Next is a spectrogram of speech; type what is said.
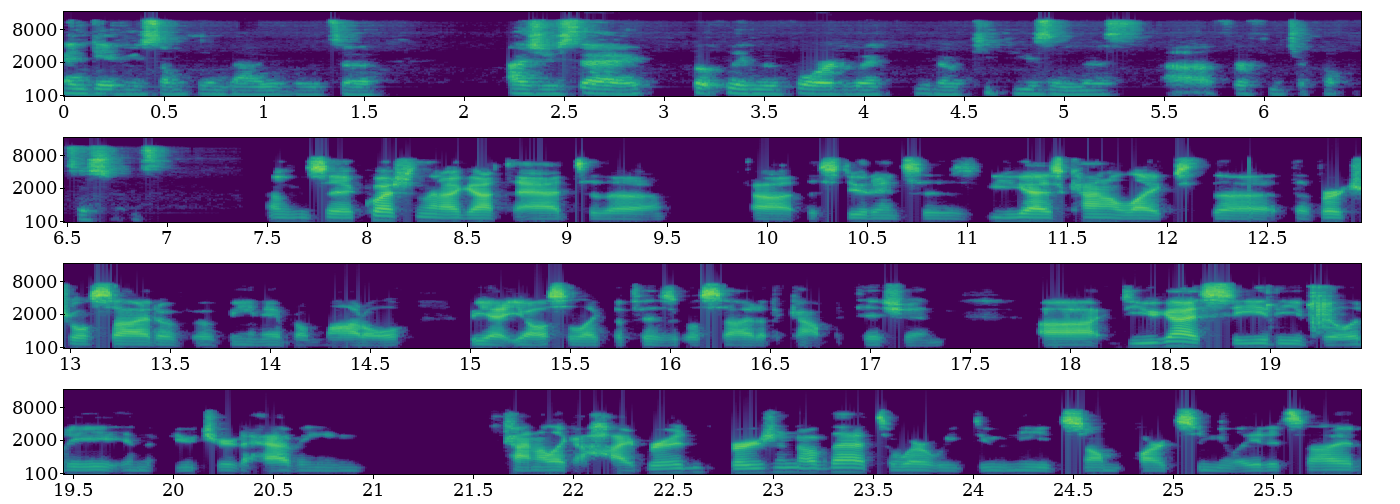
and gave you something valuable to, as you say, hopefully move forward with, you know, keep using this uh, for future competitions. I was gonna say a question that I got to add to the uh, the students is you guys kind of liked the the virtual side of, of being able to model, but yet you also like the physical side of the competition. Uh, do you guys see the ability in the future to having kind of like a hybrid version of that to where we do need some part simulated side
